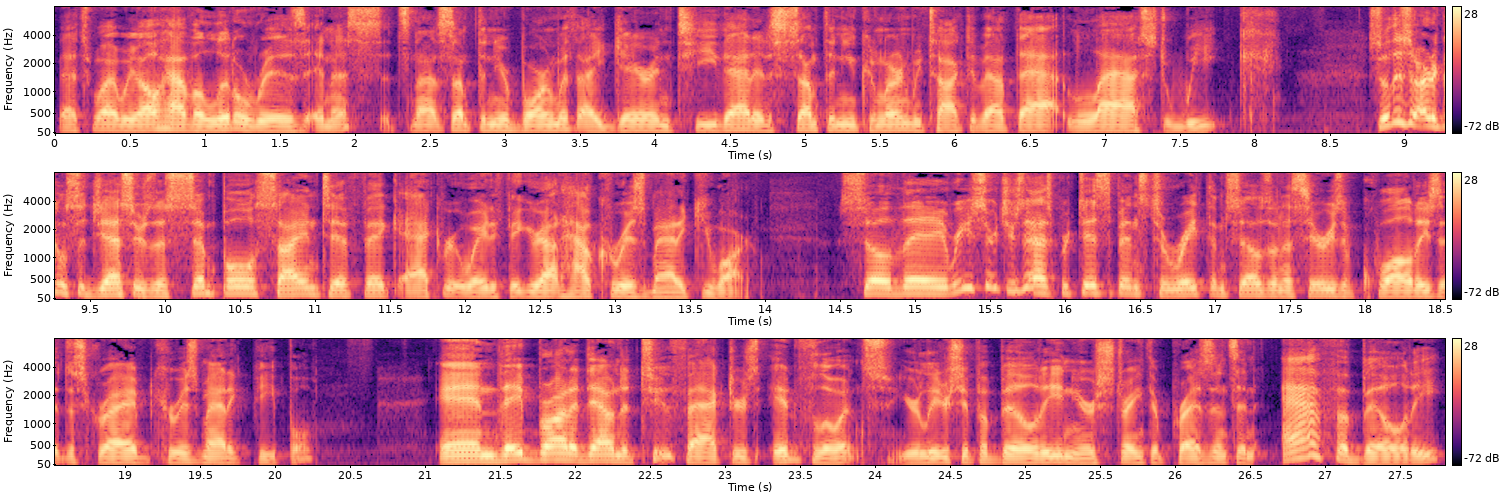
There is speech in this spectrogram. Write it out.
That's why we all have a little Rizz in us. It's not something you're born with. I guarantee that. It is something you can learn. We talked about that last week. So, this article suggests there's a simple, scientific, accurate way to figure out how charismatic you are. So, the researchers asked participants to rate themselves on a series of qualities that described charismatic people. And they brought it down to two factors influence, your leadership ability and your strength of presence, and affability,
